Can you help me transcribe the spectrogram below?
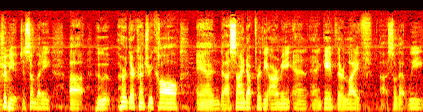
tribute to somebody uh, who heard their country call and uh, signed up for the army and, and gave their life uh, so that we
